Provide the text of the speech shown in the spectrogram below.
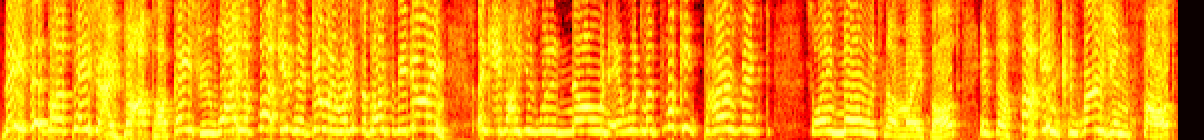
They said puff pastry. I bought puff pastry. Why the fuck isn't it doing what it's supposed to be doing? Like, if I just would have known, it would look fucking perfect. So I know it's not my fault. It's the fucking conversion fault.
